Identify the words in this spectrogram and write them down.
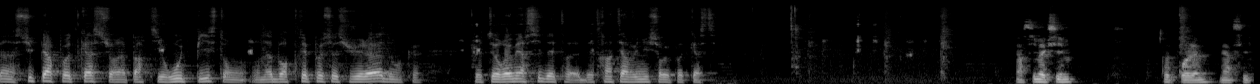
un super podcast sur la partie route-piste. On, on, aborde très peu ce sujet-là, donc je te remercie d'être intervenu sur le podcast. Merci Maxime. Pas de problème, merci.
